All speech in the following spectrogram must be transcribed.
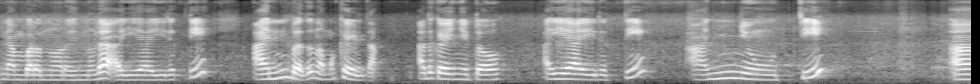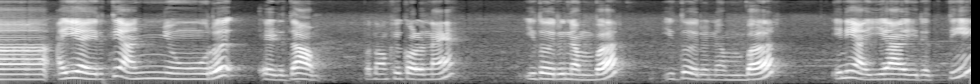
നമ്പർ എന്ന് പറയുന്നത് അയ്യായിരത്തി അൻപത് നമുക്ക് എഴുതാം. അത് കഴിഞ്ഞിട്ടോ? അയ്യായിരത്തി അഞ്ഞൂറ്റി അയ്യായിരത്തി അഞ്ഞൂറ് എഴുതാം. അപ്പോൾ നോക്കിക്കൊള്ളണേ. ഇതൊരു നമ്പർ ഇതൊരു നമ്പർ ഇനി അയ്യായിരത്തി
